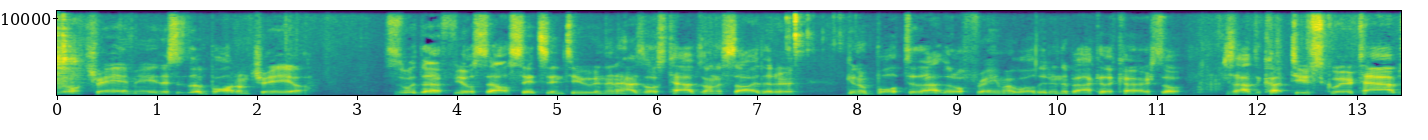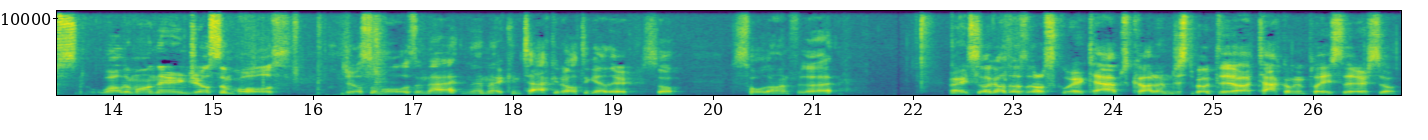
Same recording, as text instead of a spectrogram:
little tray I made. This is the bottom tray. Uh, this is what the fuel cell sits into and then it has those tabs on the side that are gonna bolt to that little frame I welded in the back of the car. So just have to cut two square tabs, weld them on there and drill some holes drill some holes in that and then I can tack it all together. So just hold on for that. Alright so I got those little square tabs cut. I'm just about to uh, tack them in place there. So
